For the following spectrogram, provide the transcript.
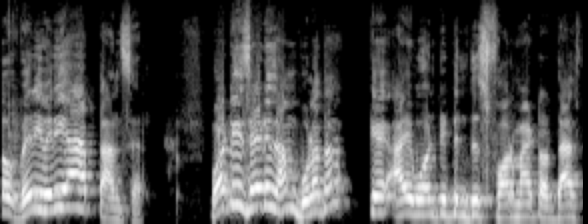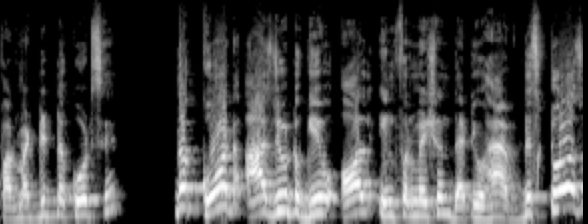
a very very apt answer what he said is I want it in this format or that format. Did the court say? The court asked you to give all information that you have. Disclose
